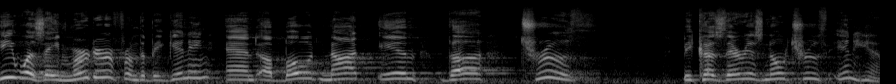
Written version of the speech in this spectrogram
He was a murderer from the beginning and abode not in the truth because there is no truth in him.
